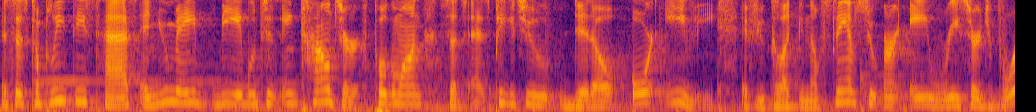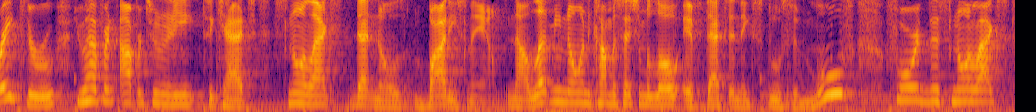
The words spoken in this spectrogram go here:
It says complete these tasks and you may be able to encounter Pokemon such as Pikachu, Ditto, or Eevee. If you collect enough stamps to earn a research breakthrough, you have an opportunity to catch Snorlax that knows Body Slam. Now, let me know in the comment section below if that's an exclusive move for this Snorlax,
